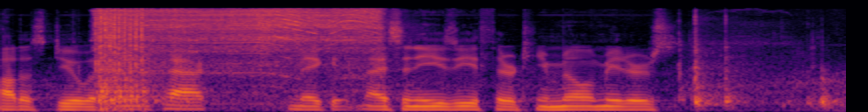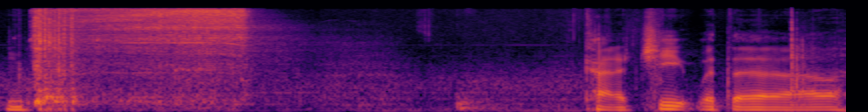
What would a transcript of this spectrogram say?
I'll just do it with an impact, make it nice and easy, 13 millimeters. Kind of cheat with the uh,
